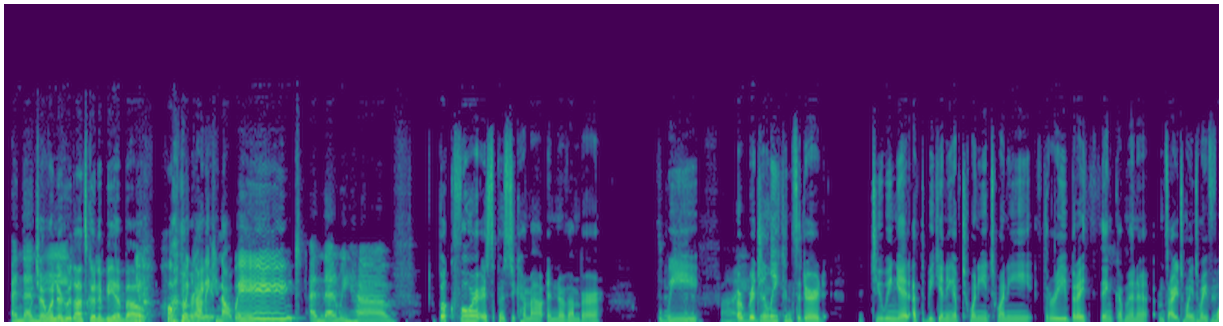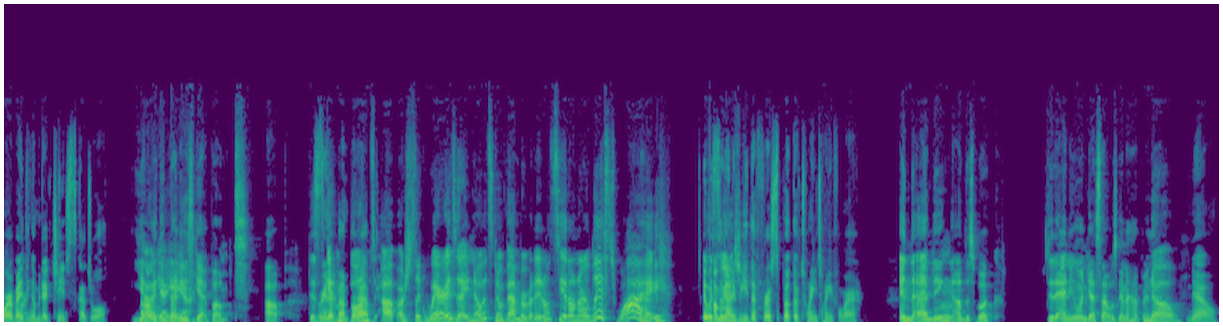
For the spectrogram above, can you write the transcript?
And then Which I wonder who that's going to be about. Yeah. Oh my god, I cannot wait. And then we have Book four is supposed to come out in November. What I'm We trying to find. Originally considered doing it at the beginning of 2023, but I think I'm gonna. I'm sorry, 2024, but I think I'm gonna change the schedule. Yeah, Oh, I yeah, think that yeah, needs to get bumped up. This We're is getting bump it up. bumped up. I was just like, where is it? I know it's November, but I don't see it on our list. Why? It was Oh going gosh. to be the first book of 2024. And the But- ending Mm. of this book, did anyone guess that was going to happen? No. No.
